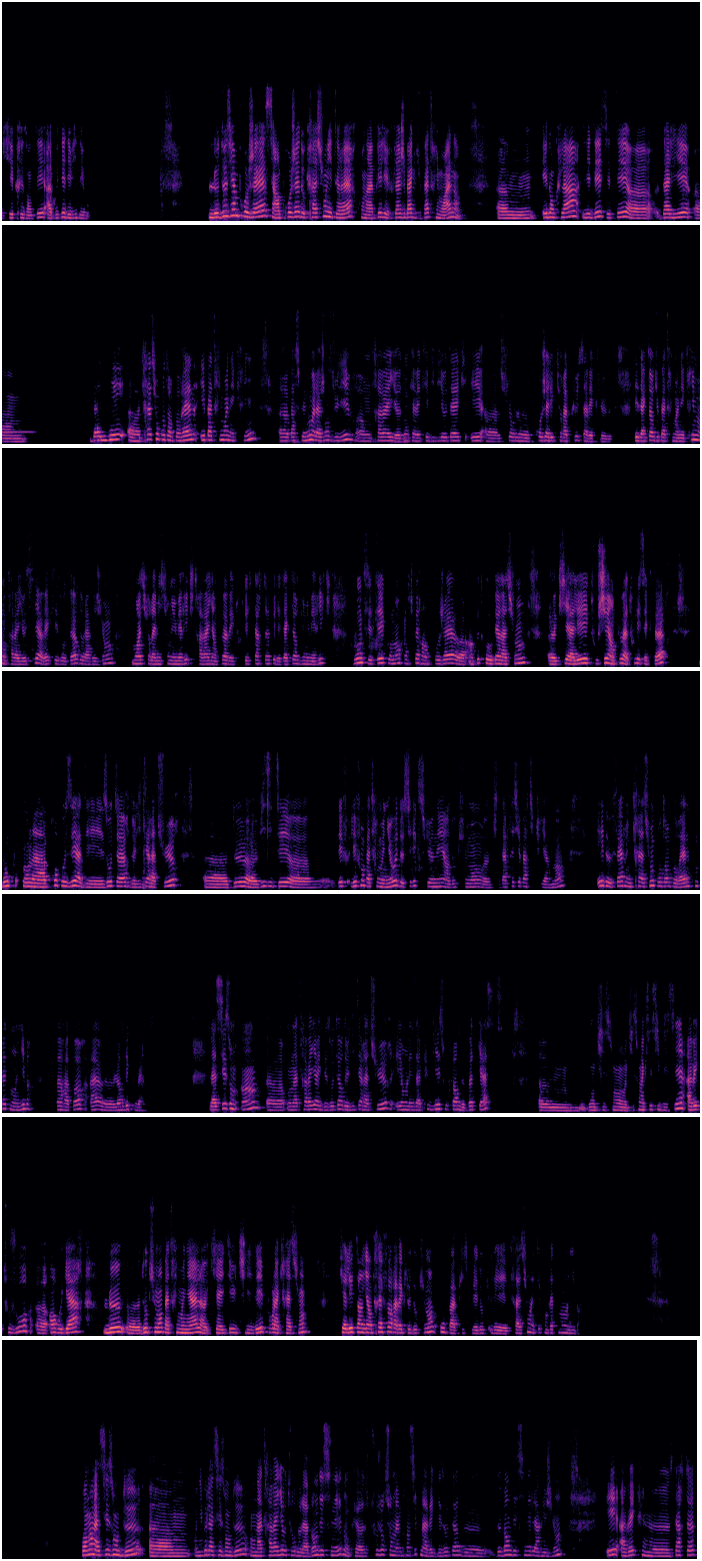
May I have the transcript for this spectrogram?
qui est présenté à côté des vidéos. Le deuxième projet, c'est un projet de création littéraire qu'on a appelé les flashbacks du patrimoine. Euh, et donc là, l'idée, c'était euh, d'allier euh, création contemporaine et patrimoine écrit, parce que nous, à l'Agence du Livre, on travaille donc avec les bibliothèques et sur le projet Lecture à Plus avec les acteurs du patrimoine écrit, mais on travaille aussi avec les auteurs de la région, moi, sur la mission numérique, je travaille un peu avec toutes les startups et les acteurs du numérique. Donc, c'était comment construire un projet, euh, un peu de coopération euh, qui allait toucher un peu à tous les secteurs. Donc, on a proposé à des auteurs de littérature euh, de visiter les fonds patrimoniaux, de sélectionner un document qu'ils appréciaient particulièrement et de faire une création contemporaine complètement libre par rapport à leur découverte. La saison 1, euh, on a travaillé avec des auteurs de littérature et on les a publiés sous forme de podcasts. Euh, donc qui sont, accessibles ici, avec toujours euh, en regard le document patrimonial qui a été utilisé pour la création qu'elle ait un lien très fort avec le document ou pas, puisque les créations étaient complètement libres. Pendant la saison 2, euh, au niveau de la saison 2, on a travaillé autour de la bande dessinée, donc euh, toujours sur le même principe, mais avec des auteurs de, de bande dessinée de la région et avec une euh, start-up,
